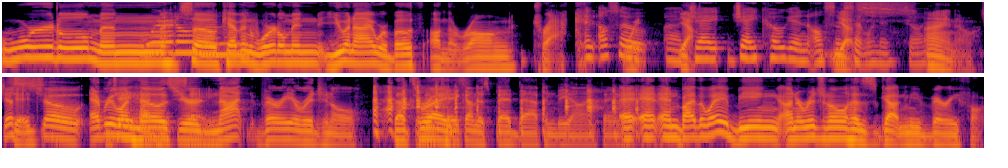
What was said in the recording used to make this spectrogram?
Wordleman. So Kevin Wordleman, you and I were both on the wrong track. And also, uh, yeah. Jay Jay Kogan also yes, sent one in. So I, I know. Just Jay- so everyone Jay knows you're say. not very original. That's right. Take on this Bed Bath and Beyond thing. and, and, and by the way, being unoriginal has gotten me very far.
